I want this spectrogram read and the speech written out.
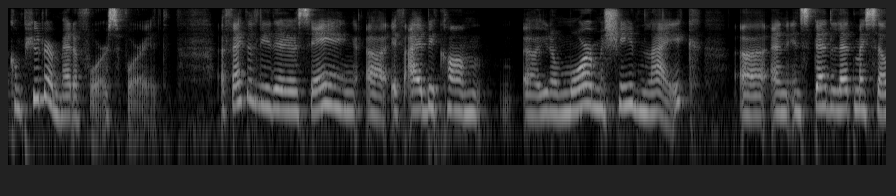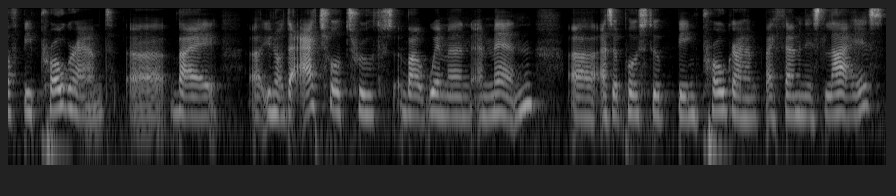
computer metaphors for it. Effectively they're saying uh, if I become uh, you know more machine like uh, and instead let myself be programmed uh, by uh, you know the actual truths about women and men uh, as opposed to being programmed by feminist lies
